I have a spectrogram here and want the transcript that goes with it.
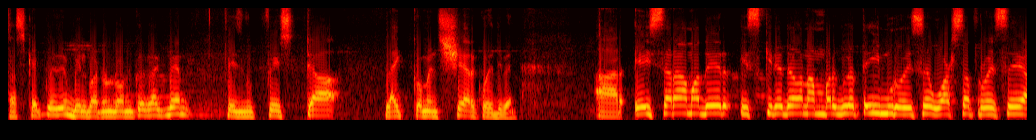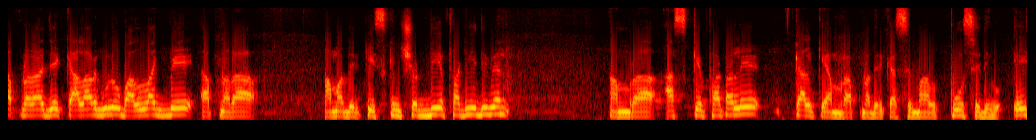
সাবস্ক্রাইব করে দেবেন, বেল বাটন অন করে রাখবেন ফেসবুক পেজটা লাইক কমেন্ট শেয়ার করে দিবেন। আর এই ছাড়া আমাদের স্ক্রিনে দেওয়া নাম্বারগুলোতে ইমু রয়েছে হোয়াটসঅ্যাপ রয়েছে, আপনারা যে কালারগুলো ভালো লাগবে, আপনারা আমাদেরকে স্ক্রিনশট দিয়ে পাঠিয়ে দিবেন। আমরা আজকে ফাটালে, কালকে আমরা আপনাদের কাছে মাল পৌঁছে দেব। এই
